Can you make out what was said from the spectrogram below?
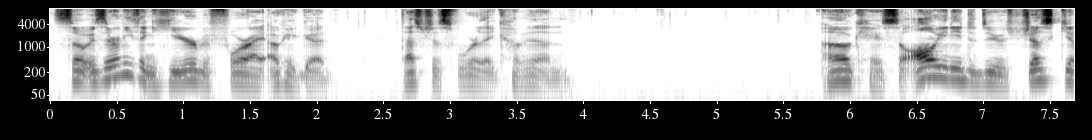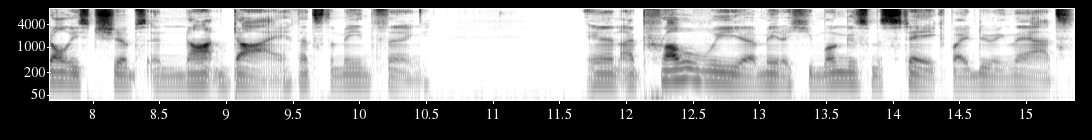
So is there anything here before I... Okay, good. That's just where they come in. Okay, so all you need to do is just get all these chips and not die. That's the main thing. And I probably uh, made a humongous mistake by doing that.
